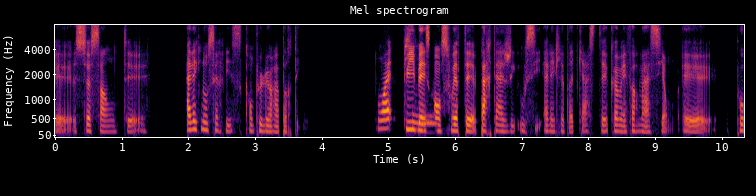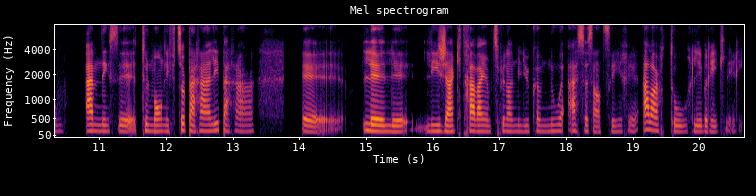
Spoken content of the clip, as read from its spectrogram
heu, se sentent, heu, avec nos services qu'on peut leur apporter. Ouais, Puis, puis ben, ce qu'on souhaite, heu, partager aussi avec le podcast, comme information, pour amener ce tout le monde, les futurs parents, les parents, heu, le le les gens qui travaillent un petit peu dans le milieu comme nous, à se sentir, à leur tour libres et éclairés.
